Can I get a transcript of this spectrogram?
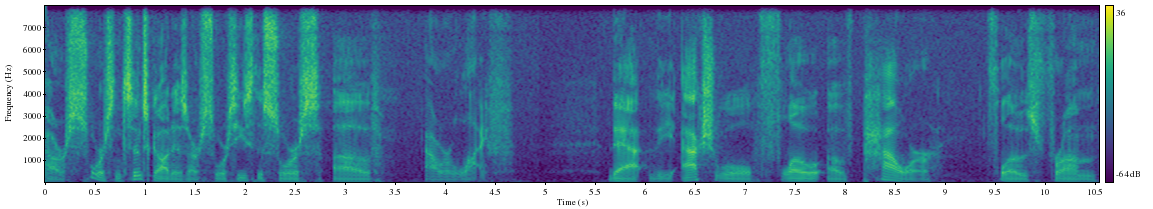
our source, and since God is our source, He's the source of our life. That the actual flow of power flows from,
